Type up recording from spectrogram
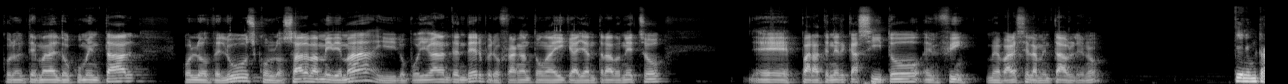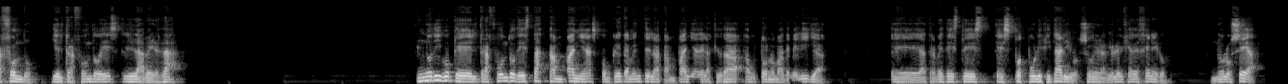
con el tema del documental con los de luz, con los sálvame y demás, y lo puedo llegar a entender, pero Frank Anton ahí que haya entrado en esto eh, para tener casito, en fin, me parece lamentable, ¿no? Tiene un trasfondo, y el trasfondo es la verdad. No digo que el trasfondo de estas campañas, concretamente la campaña de la ciudad autónoma de Melilla, eh, a través de este spot publicitario sobre la violencia de género, no lo sea,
